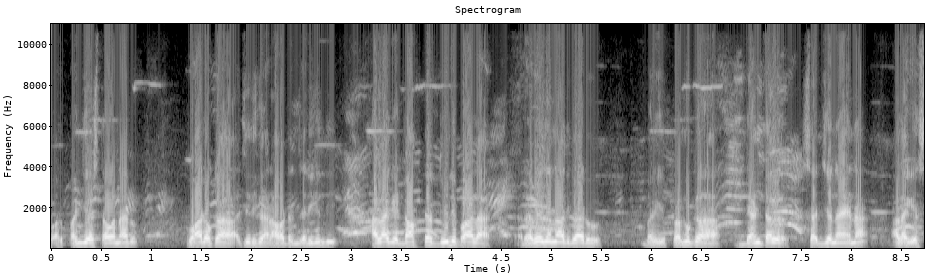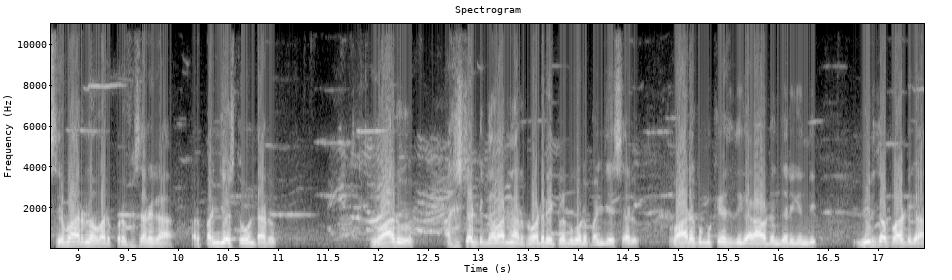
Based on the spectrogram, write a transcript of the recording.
వారు పనిచేస్తూ ఉన్నారు. వారు ఒక అతిథిగా రావడం జరిగింది. అలాగే డాక్టర్ ధూలిపాల రవీంద్రనాథ్ గారు మరి ప్రముఖ డెంటల్ సర్జన్ ఆయన అలాగే శివారులో వారు ప్రొఫెసర్గా వారు పనిచేస్తూ ఉంటారు. వారు అసిస్టెంట్ గవర్నర్ రోటరీ క్లబ్ కూడా పనిచేశారు. వారికి ముఖ్య అతిథిగా రావడం జరిగింది. వీరితో పాటుగా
